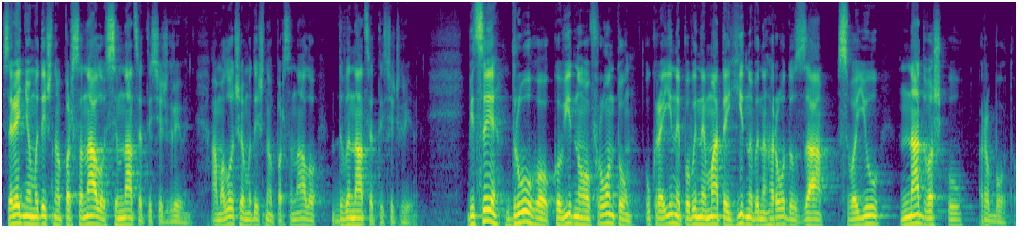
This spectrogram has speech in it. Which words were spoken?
Середнього медичного персоналу 17 тисяч гривень, а молодшого медичного персоналу 12 тисяч гривень. Бійці другого ковідного фронту України повинні мати гідну винагороду за свою надважку роботу.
